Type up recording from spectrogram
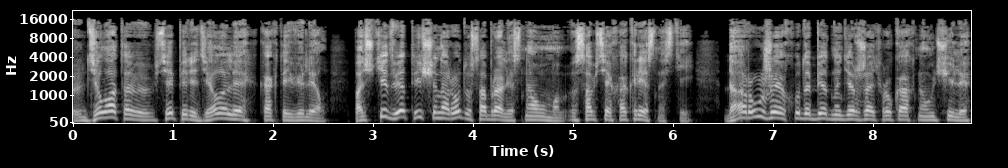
Дела-то все переделали, как ты и велел. Почти две тысячи народу собрали с Наумом со всех окрестностей. Да оружие худо-бедно держать в руках научили.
